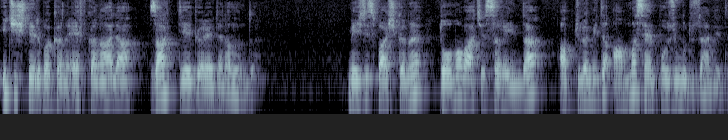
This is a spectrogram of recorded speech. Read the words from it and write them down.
İçişleri Bakanı Efkan Ala zart diye görevden alındı. Meclis Başkanı Dolmabahçe Sarayı'nda Abdülhamid'i anma sempozyumu düzenledi.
